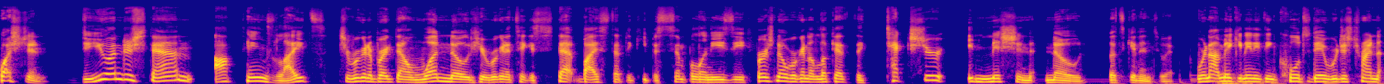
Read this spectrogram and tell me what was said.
Question Do you understand Octane's lights? So, we're going to break down one node here. We're going to take it step by step to keep it simple and easy. First node, we're going to look at the texture emission node. Let's get into it. We're not making anything cool today. We're just trying to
